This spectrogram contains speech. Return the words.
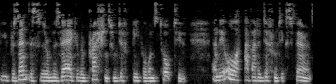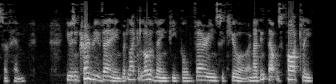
you present this sort of mosaic of impressions from different people one's talked to, and they all have had a different experience of him. he was incredibly vain, but like a lot of vain people, very insecure. And I think that was partly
